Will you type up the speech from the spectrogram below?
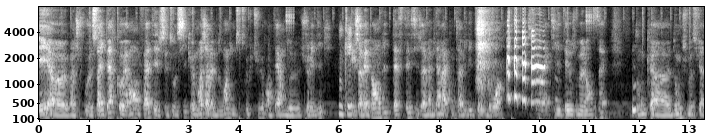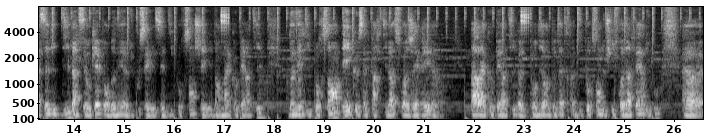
Et euh, bah, je trouve ça hyper cohérent en fait. Et c'est aussi que moi j'avais besoin d'une structure en termes de juridique. Et que j'avais pas envie de tester si j'aimais bien la comptabilité ou le droit sur l'activité où je me lançais. Donc, euh, donc je me suis assez vite dit, ben, c'est OK pour donner, euh, du coup c'est 10% chez, dans ma coopérative, donner 10% et que cette partie-là soit gérée par la coopérative pour dire peut-être 10% du chiffre d'affaires du coup. Euh,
